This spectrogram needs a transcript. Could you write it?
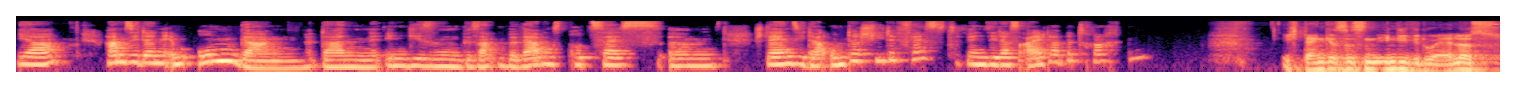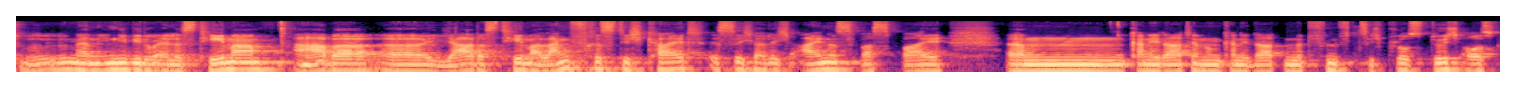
Ja, haben Sie denn im Umgang dann in diesem gesamten Bewerbungsprozess, ähm, stellen Sie da Unterschiede fest, wenn Sie das Alter betrachten? Ich denke, es ist ein individuelles, immer ein individuelles Thema. Mhm. Aber äh, ja, das Thema Langfristigkeit ist sicherlich eines, was bei ähm, Kandidatinnen und Kandidaten mit 50 plus durchaus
